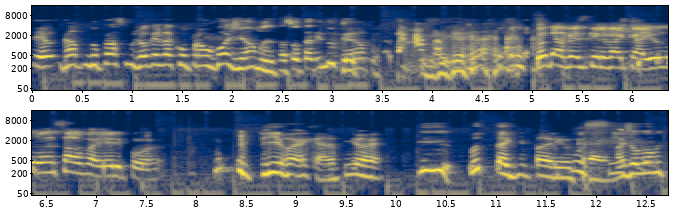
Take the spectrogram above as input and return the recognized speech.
eu- no- no próximo jogo ele vai comprar um rojão, mano, pra soltar dentro do campo. Toda vez que ele vai cair, o Luan salva ele, porra. Pior, cara, pior. Puta que pariu, cara. Impossível. Mas jogou muito.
